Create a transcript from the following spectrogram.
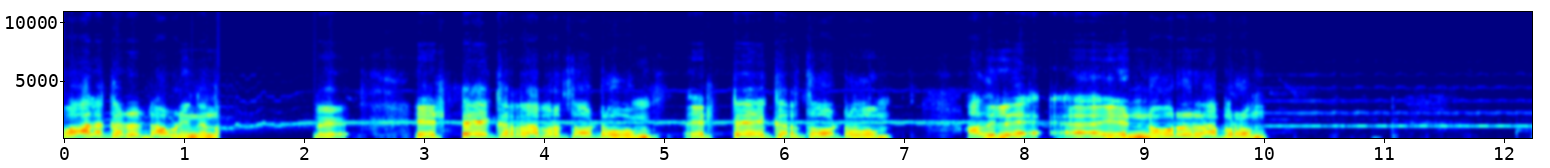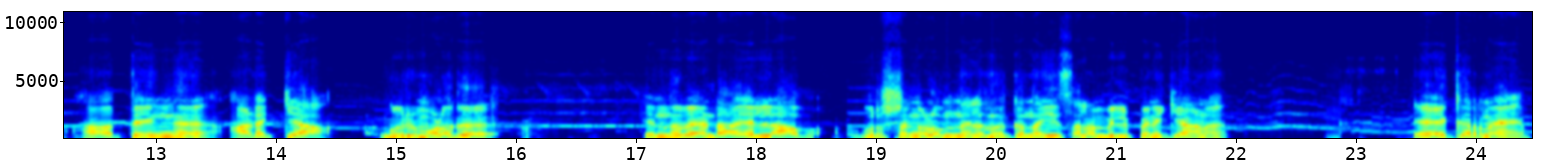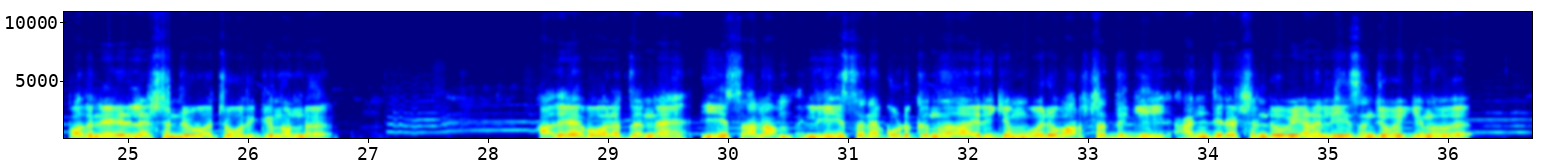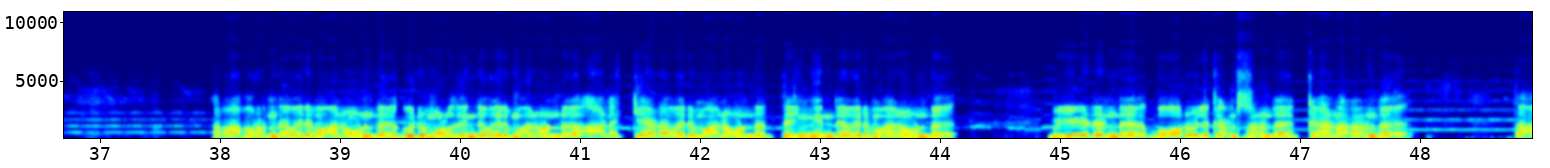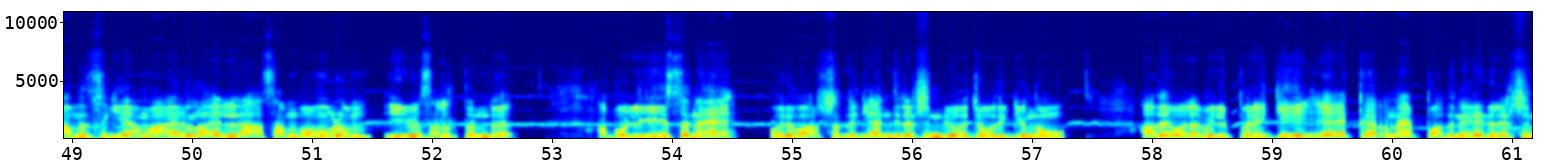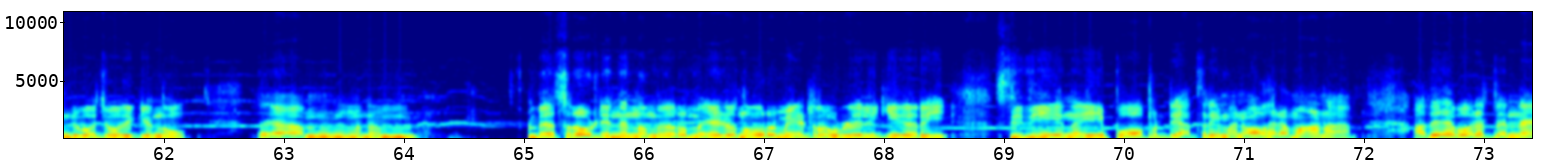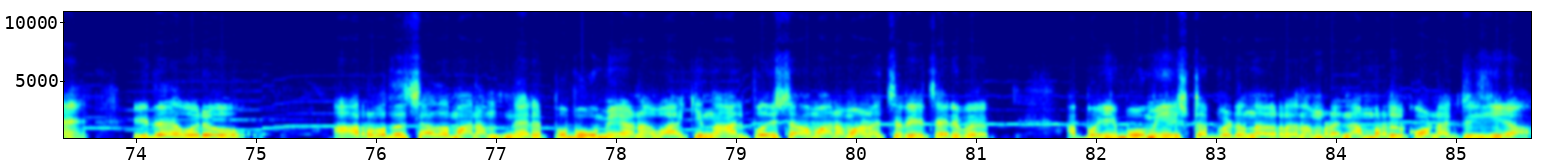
പാലക്കാട് ടൗണിൽ നിന്ന് എട്ട് ഏക്കർ റബ്ബർ തോട്ടവും എട്ട് ഏക്കർ തോട്ടവും അതിൽ എണ്ണൂറ് റബ്ബറും തെങ്ങ് അടയ്ക്ക കുരുമുളക് എന്ന് വേണ്ട എല്ലാ വൃക്ഷങ്ങളും നിലനിൽക്കുന്ന ഈ സ്ഥലം വിൽപ്പനയ്ക്കാണ്. ഏക്കറിന് പതിനേഴ് ലക്ഷം രൂപ ചോദിക്കുന്നുണ്ട്. അതേപോലെ തന്നെ ഈ സ്ഥലം ലീസിന് കൊടുക്കുന്നതായിരിക്കും. ഒരു വർഷത്തേക്ക് അഞ്ചു ലക്ഷം രൂപയാണ് ലീസൻ ചോദിക്കുന്നത്. റബ്ബറിന്റെ വരുമാനമുണ്ട് കുരുമുളകിന്റെ വരുമാനമുണ്ട് അടയ്ക്കയുടെ വരുമാനമുണ്ട് തെങ്ങിന്റെ വരുമാനമുണ്ട്. വീടുണ്ട് ബോർവെൽ കണക്ഷൻ ഉണ്ട് കിണറുണ്ട്. താമസിക്കാമായുള്ള എല്ലാ സംഭവങ്ങളും ഈ സ്ഥലത്തുണ്ട്. അപ്പോൾ ലീസിന് ഒരു വർഷത്തേക്ക് അഞ്ചു ലക്ഷം രൂപ ചോദിക്കുന്നു. അതേപോലെ വിൽപ്പനയ്ക്ക് ഏക്കറിന് പതിനേഴ് ലക്ഷം രൂപ ചോദിക്കുന്നു. ബസ് റൂട്ടിൽ നിന്നും വെറും എഴുന്നൂറ് മീറ്റർ ഉള്ളിലേക്ക് കയറി സ്ഥിതി ചെയ്യുന്ന ഈ പ്രോപ്പർട്ടി അത്രയും മനോഹരമാണ്. അതേപോലെ തന്നെ ഇത് ഒരു അറുപത് ശതമാനം നിരപ്പ് ഭൂമിയാണ്. ബാക്കി നാൽപ്പത് ശതമാനമാണ് ചെറിയ ചരിവ്. അപ്പോൾ ഈ ഭൂമി ഇഷ്ടപ്പെടുന്നവർ നമ്മുടെ നമ്പറിൽ കോണ്ടാക്ട് ചെയ്യാം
